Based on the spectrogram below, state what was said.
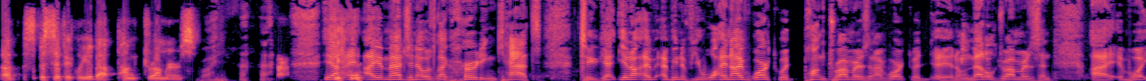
uh, specifically about punk drummers. Right. yeah, I, I, imagine it was like herding cats to get. You know, I, I, mean, if you and I've worked with punk drummers and I've worked with you know metal drummers and uh, boy,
